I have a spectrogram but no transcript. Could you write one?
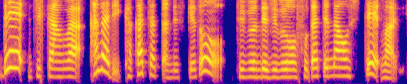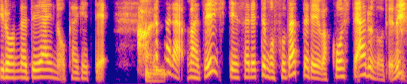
で、時間はかなりかかっちゃったんですけど、自分で自分を育て直して、まあ、いろんな出会いのおかげで。はい、だから、まあ、全否定されても育った例はこうしてあるのでね。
